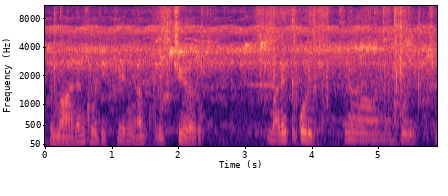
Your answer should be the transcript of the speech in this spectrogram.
ഒരു മരം കുതിക്കുക ഞാൻ കുളിച്ച് കയറും. മരമൊക്കെ കുളിക്കുക ഞാൻ കുടിച്ചു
